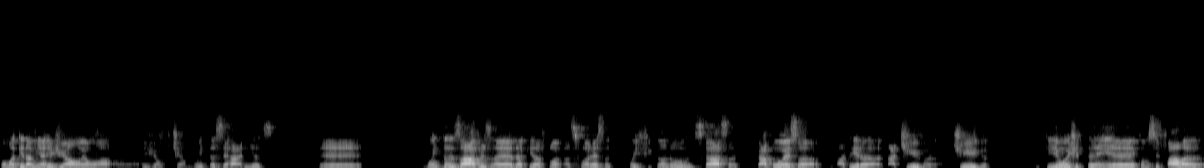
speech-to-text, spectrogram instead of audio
como aqui na minha região é uma, uma região que tinha muitas serrarias, é, muitas árvores, né, daqui as florestas foi ficando escassa. Acabou essa madeira nativa, antiga. O que hoje tem é, como se fala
